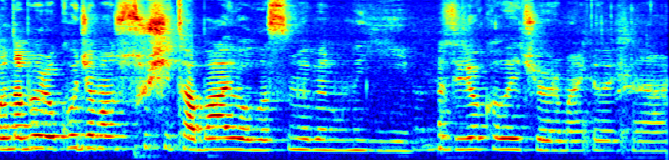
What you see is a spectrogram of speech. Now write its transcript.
Bana böyle kocaman sushi tabağı yollasın ve ben onu yiyeyim. Zero kola içiyorum arkadaşlar.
